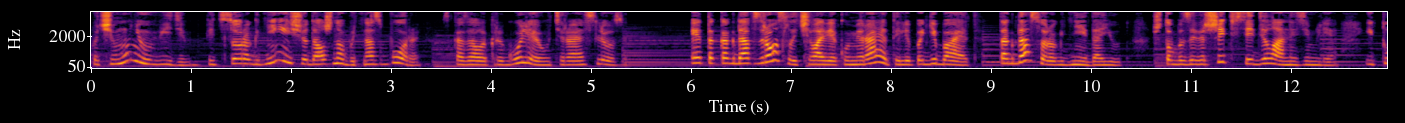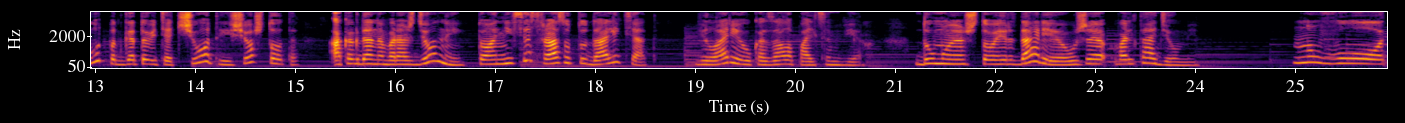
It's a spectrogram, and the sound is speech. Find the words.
«Почему не увидим? Ведь сорок дней еще должно быть на сборы», — сказала Крыголия, утирая слезы. Это когда взрослый человек умирает или погибает. Тогда 40 дней дают, чтобы завершить все дела на земле. И тут подготовить отчет и еще что-то. А когда новорожденный, то они все сразу туда летят. Вилария указала пальцем вверх. Думаю, что Ирдария уже в Альтадиуме. «Ну вот!»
